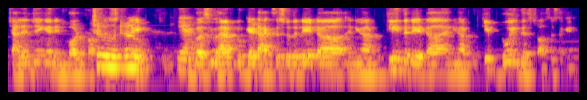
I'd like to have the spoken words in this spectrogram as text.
challenging and involved process. True, true. Right? Yeah. Because you have to get access to the data and you have to clean the data and you have to keep doing this process again.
